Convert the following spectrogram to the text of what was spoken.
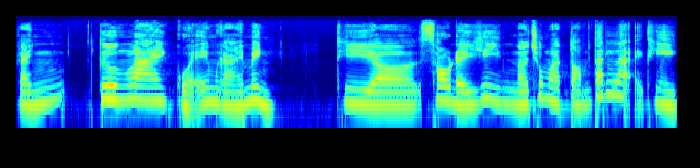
gánh tương lai của em gái mình thì uh, sau đấy thì nói chung là tóm tắt lại thì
